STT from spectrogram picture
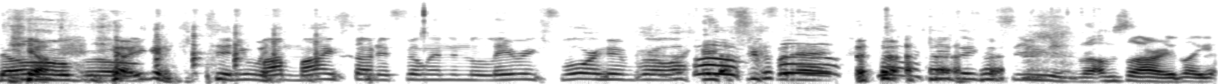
no Yo, bro. yo, you're gonna continue with My mind started filling in the lyrics for him, bro. I hate you for that. I can't take this serious, bro. I'm sorry. Like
